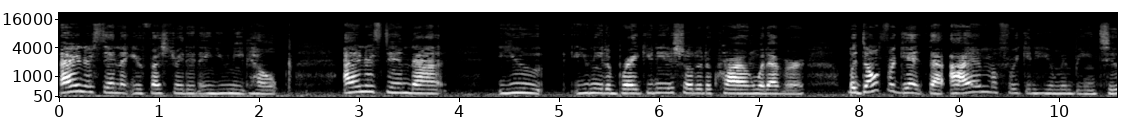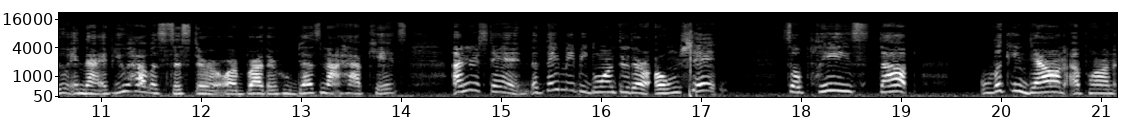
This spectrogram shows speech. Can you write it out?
I understand that you're frustrated and you need help. I understand that you you need a break, you need a shoulder to cry on whatever. But don't forget that I am a freaking human being too and that if you have a sister or a brother who does not have kids, understand that they may be going through their own shit. So please stop looking down upon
